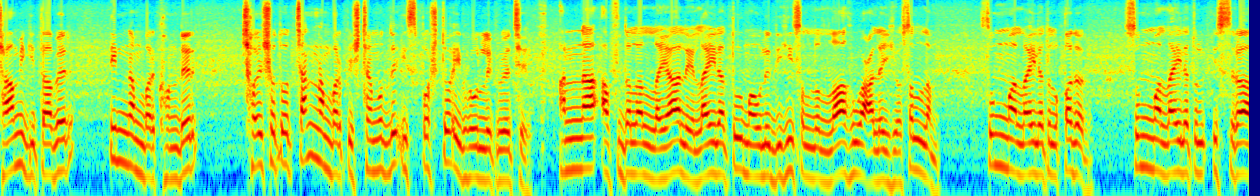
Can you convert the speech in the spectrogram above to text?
শামি কিতাবের তিন নম্বর খণ্ডের ছয়শত চার নম্বর পৃষ্ঠার মধ্যে স্পষ্ট এইভাবে উল্লেখ রয়েছে। আন্না আফদালাল্লায়ালে লাইলাতু মাউলিদিহি সাল্লাল্লাহু আলাইহি ওসাল্লাম সুম্মা লাইলাতুল কদর, সুম্মা লাইলাতুল ইসরা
